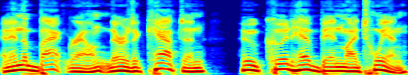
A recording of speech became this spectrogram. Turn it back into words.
and in the background, there is a captain who could have been my twin.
